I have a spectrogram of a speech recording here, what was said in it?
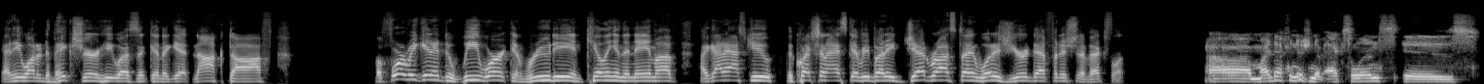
And he wanted to make sure he wasn't going to get knocked off before we get into WeWork and Rudy and killing in the name of, I got to ask you the question I ask everybody. Jed Rothstein, what is your definition of excellence? Uh, my definition of excellence is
